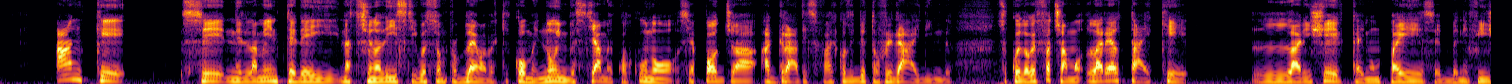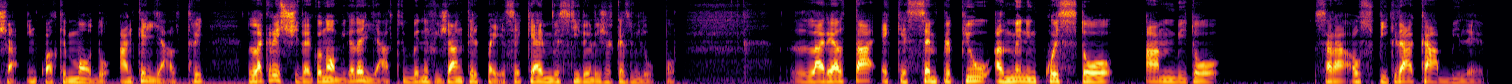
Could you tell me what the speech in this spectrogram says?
anche se nella mente dei nazionalisti questo è un problema perché come noi investiamo e qualcuno si appoggia a gratis, fa il cosiddetto free riding su quello che facciamo, la realtà è che la ricerca in un paese beneficia in qualche modo anche gli altri, la crescita economica degli altri beneficia anche il paese che ha investito in ricerca e sviluppo. La realtà è che sempre più, almeno in questo ambito, sarà auspicabile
